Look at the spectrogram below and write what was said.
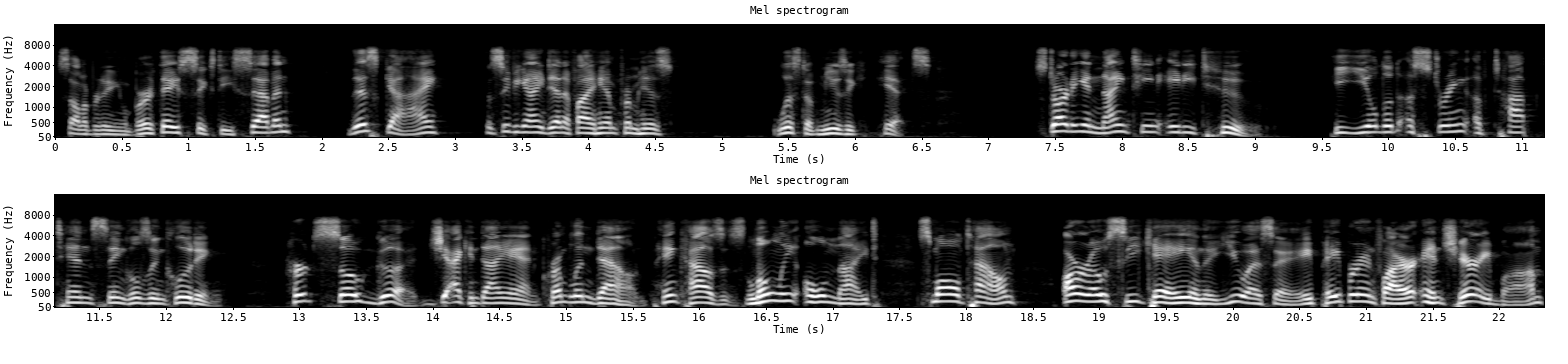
celebrating a birthday, 67. This guy, let's see if you can identify him from his list of music hits. Starting in 1982, he yielded a string of top 10 singles, including Hurts So Good, Jack and Diane, Crumbling Down, Pink Houses, Lonely Old Night, Small Town, ROCK in the USA, Paper and Fire, and Cherry Bomb.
